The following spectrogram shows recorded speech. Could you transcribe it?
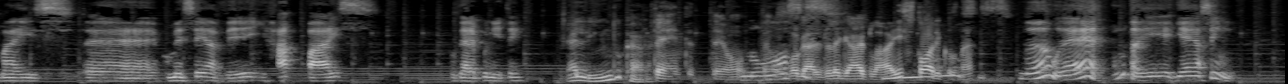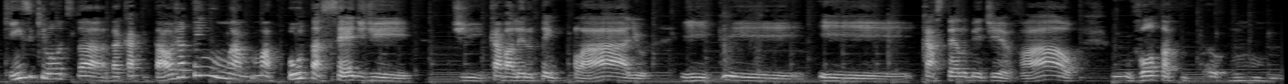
Mas é, comecei a ver e, rapaz, o lugar é bonito, hein? É lindo, cara. Tem, tem, tem um- tem uns Nossa. lugares legais lá, e históricos, né? Nossa. Não, é, puta, e, e é assim, 15 quilômetros da, da capital já tem uma, uma puta sede de, de Cavaleiro Templário e, e, e castelo medieval, volta um-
